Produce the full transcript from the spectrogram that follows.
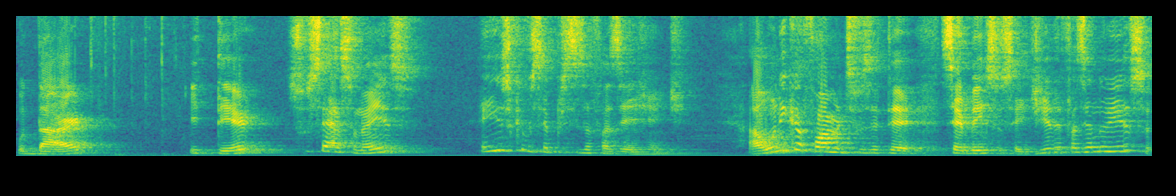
O dar e ter sucesso, não é isso? É isso que você precisa fazer, gente. A única forma de você ter, ser bem sucedido é fazendo isso.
